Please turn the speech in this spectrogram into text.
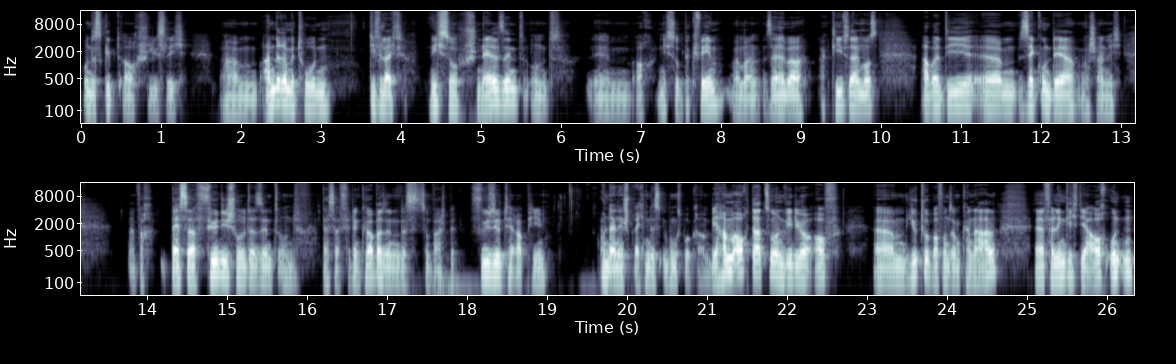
Und es gibt auch schließlich ähm, andere Methoden, die vielleicht nicht so schnell sind und ähm, auch nicht so bequem, weil man selber aktiv sein muss, aber die ähm, sekundär wahrscheinlich einfach besser für die Schulter sind und besser für den Körper sind. Das ist zum Beispiel Physiotherapie und ein entsprechendes Übungsprogramm. Wir haben auch dazu ein Video auf ähm, YouTube, auf unserem Kanal. Äh, verlinke ich dir auch unten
